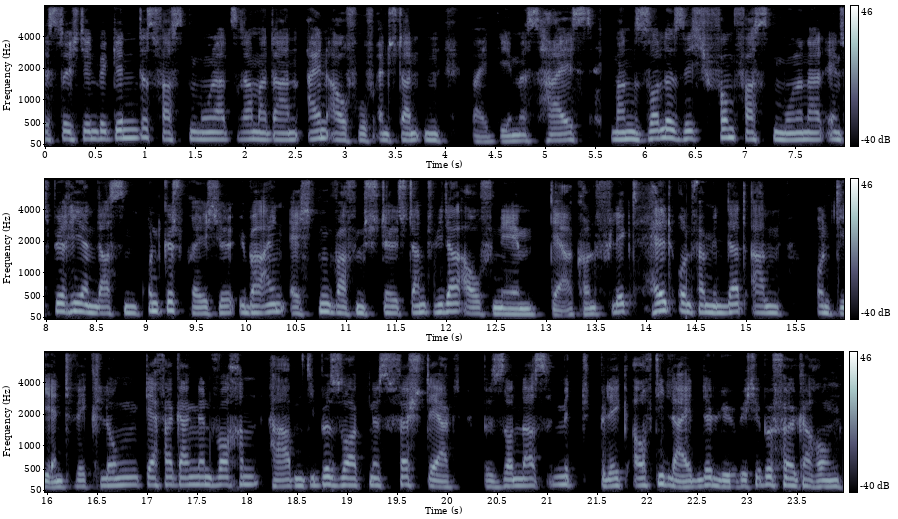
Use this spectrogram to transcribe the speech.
ist durch den Beginn des Fastenmonats Ramadan ein Aufruf entstanden, bei dem es heißt, man solle sich vom Fastenmonat inspirieren lassen und Gespräche über einen echten Waffenstillstand wieder aufnehmen. Der Konflikt hält unvermindert an und die Entwicklungen der vergangenen Wochen haben die Besorgnis verstärkt, besonders mit Blick auf die leidende libysche Bevölkerung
